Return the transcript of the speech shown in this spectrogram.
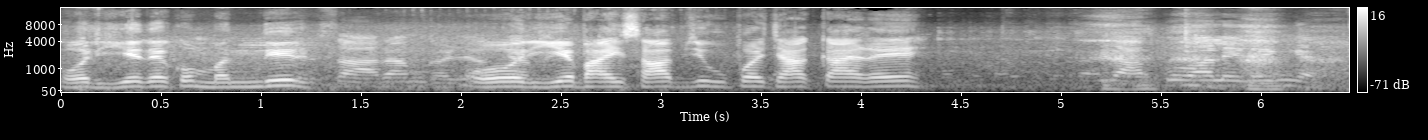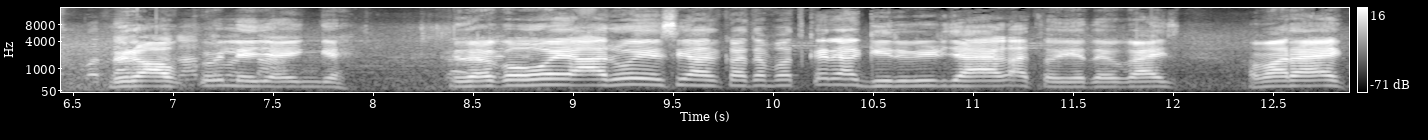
और ये देखो मंदिर। और ये भाई साहब जी ऊपर जा कर रहे। फिर आपको वहाँ ले जाएँगे। फिर आपको ले जाएँगे देखो वो यार वो ऐसी हरकत मत कर यार गिर विर जाएगा तो। ये देखो गाइज़ हमारा एक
